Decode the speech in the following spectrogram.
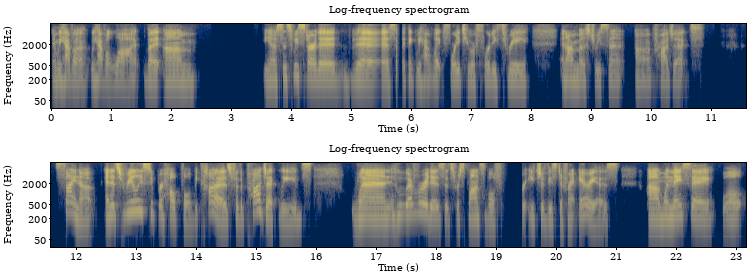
and we have a we have a lot, but um, you know, since we started this, I think we have like 42 or 43 in our most recent uh, project sign up. And it's really super helpful because for the project leads, when whoever it is that's responsible for, each of these different areas, um, when they say, well,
